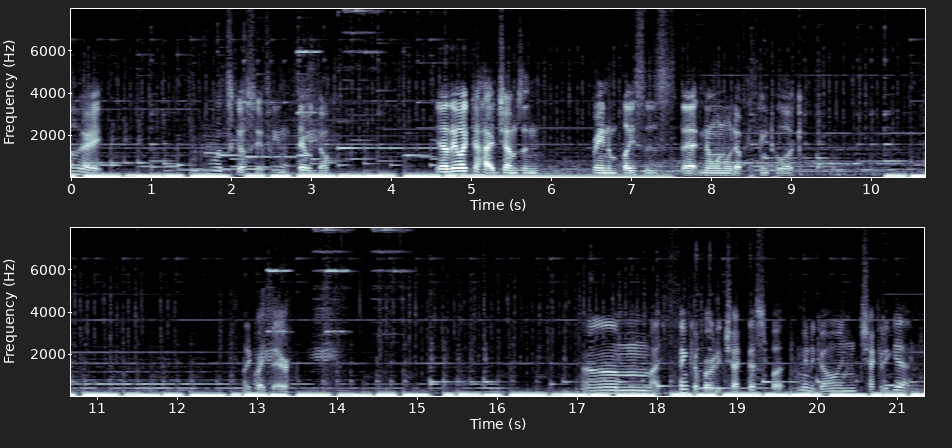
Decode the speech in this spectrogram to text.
Alright. Let's go see if we can... There we go. Yeah, they like to hide gems in random places that no one would ever think to look. Like right there. I think I've already checked this, but I'm gonna go and check it again.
